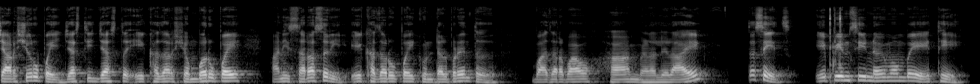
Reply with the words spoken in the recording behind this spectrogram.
चारशे रुपये जास्तीत जास्त एक हजार शंभर रुपये आणि सरासरी एक हजार रुपये क्विंटलपर्यंत बाजारभाव हा मिळालेला आहे. तसेच ए पी एम सी नवी मुंबई येथे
